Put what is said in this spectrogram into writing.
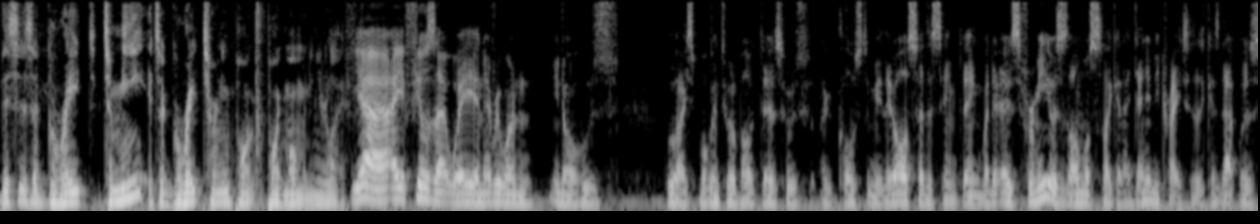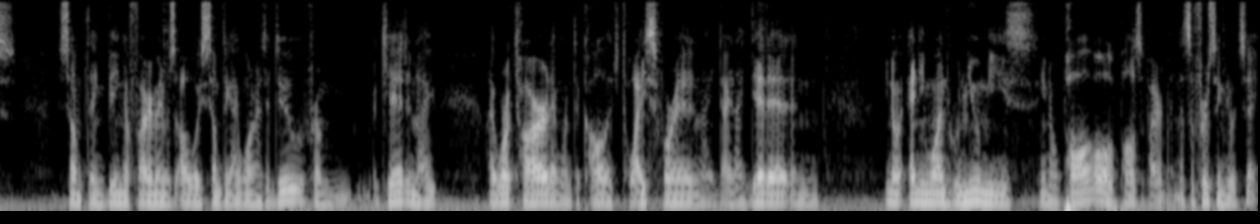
this is a great, to me, it's a great turning point, point moment in your life. yeah it feels that way and everyone you know who's who I've spoken to about this who's uh, close to me they all said the same thing. But was for me it was almost like an identity crisis because that was something being a fireman was always something i wanted to do from a kid and i i worked hard i went to college twice for it and i, and I did it and you know anyone who knew me you know paul oh paul's a fireman. That's the first thing they would say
